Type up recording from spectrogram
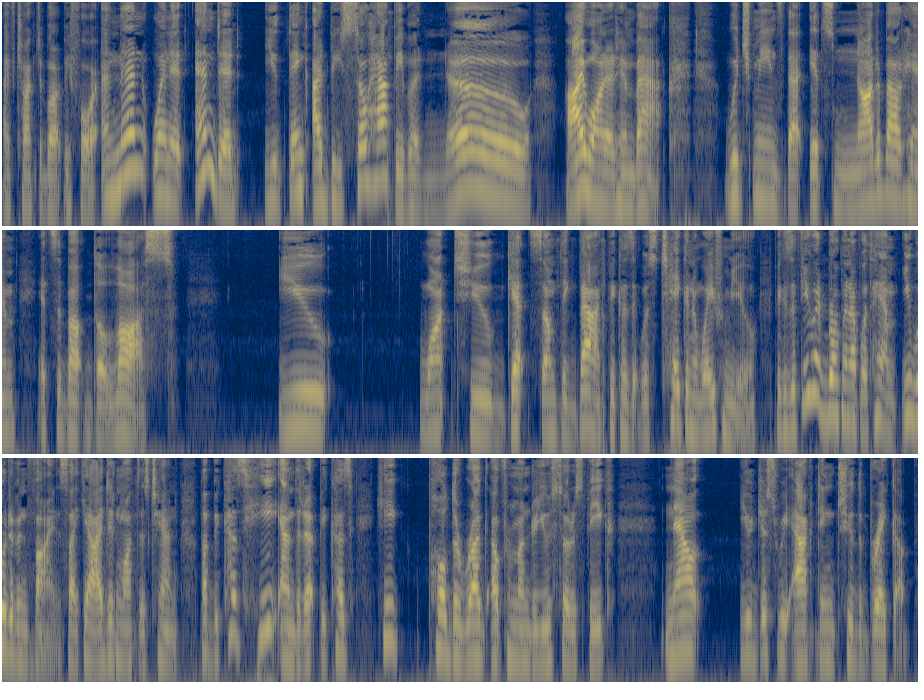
I've talked about it before. And then when it ended, you'd think I'd be so happy, but no, I wanted him back, which means that it's not about him, it's about the loss. You want to get something back because it was taken away from you. Because if you had broken up with him, you would have been fine. It's like, yeah, I didn't want this to end. But because he ended it, because he pulled the rug out from under you, so to speak, now you're just reacting to the breakup.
